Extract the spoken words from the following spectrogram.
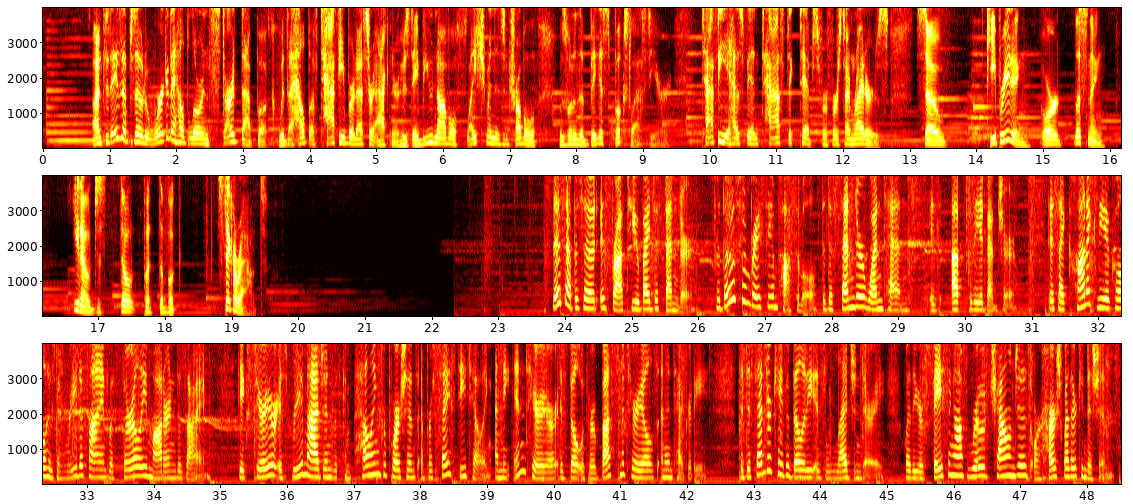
On today's episode, we're going to help Lauren start that book with the help of Taffy Brodesser Akner, whose debut novel, Fleischman is in Trouble, was one of the biggest books last year. Taffy has fantastic tips for first time writers. So keep reading or listening. You know, just don't put the book, stick around. This episode is brought to you by Defender. For those who embrace the impossible, the Defender 110 is up for the adventure. This iconic vehicle has been redefined with thoroughly modern design. The exterior is reimagined with compelling proportions and precise detailing, and the interior is built with robust materials and integrity. The Defender capability is legendary, whether you're facing off road challenges or harsh weather conditions.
